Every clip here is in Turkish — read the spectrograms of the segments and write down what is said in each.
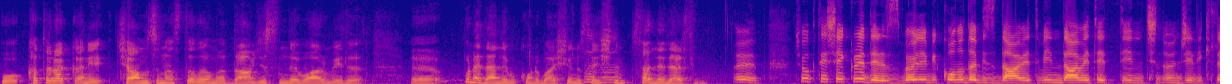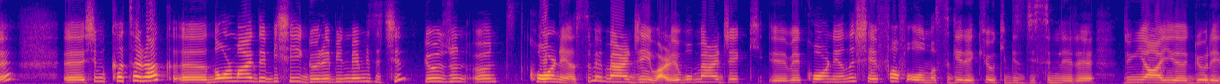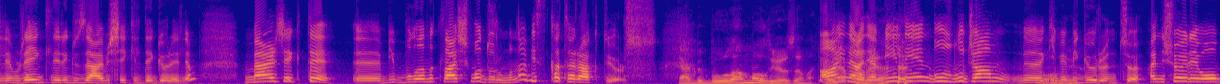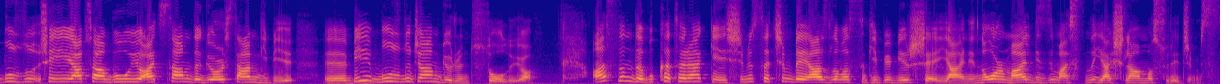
Bu katarak hani çağımızın hastalığı mı? Daha öncesinde var mıydı? Ee, bu nedenle bu konu başlığını seçtim. Sen ne dersin? Evet, çok teşekkür ederiz. Böyle bir konuda bizi davet, beni davet ettiğin için öncelikle. Ee, şimdi katarak e, normalde bir şeyi görebilmemiz için gözün ön korneası ve merceği var ve bu mercek e, ve korneanın şeffaf olması gerekiyor ki biz cisimleri, dünyayı görelim, renkleri güzel bir şekilde görelim. Mercekte e, bir bulanıklaşma durumuna biz katarak diyoruz. Yani bir buğulanma oluyor o zaman. Öyle Aynen ya bildiğin buzlu cam e, gibi Oluyor. bir görüntü. Hani şöyle o buzlu şeyi yapsam, buğuyu açsam da görsem gibi e, bir buzlu cam görüntüsü oluyor. Aslında bu katarak gelişimi saçın beyazlaması gibi bir şey. Yani normal bizim aslında yaşlanma sürecimiz.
